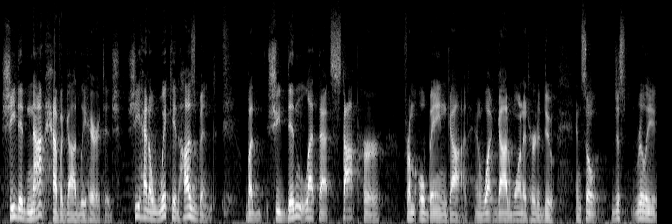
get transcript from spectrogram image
she did not have a godly heritage. She had a wicked husband, but she didn't let that stop her from obeying God and what God wanted her to do. And so, just really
